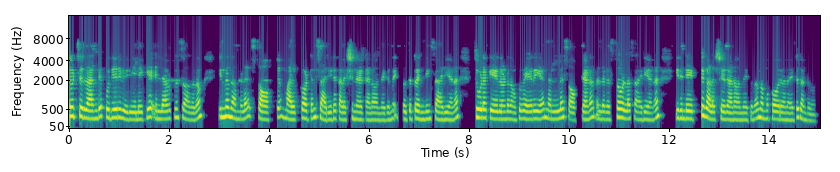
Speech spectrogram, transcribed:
ക്യൂട്ട് ചുരിദാറിന്റെ പുതിയൊരു വീഡിയോയിലേക്ക് എല്ലാവർക്കും സ്വാഗതം. ഇന്ന് നമ്മൾ സോഫ്റ്റ് മൽക്കോട്ടൺ സാരിയുടെ കളക്ഷൻ ആയിട്ടാണ് വന്നേക്കുന്നത്. ഇപ്പോഴത്തെ ട്രെൻഡിങ് സാരിയാണ്. ചൂടൊക്കെ ആയതുകൊണ്ട് നമുക്ക് വെയർ ചെയ്യാൻ നല്ല സോഫ്റ്റ് ആണ് നല്ല രസമുള്ള സാരിയാണ്. ഇതിന്റെ എട്ട് കളർ ഷെയ്ഡാണ് വന്നേക്കുന്നത്. നമുക്ക് ഓരോന്നായിട്ട് കണ്ടു നോക്കാം.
